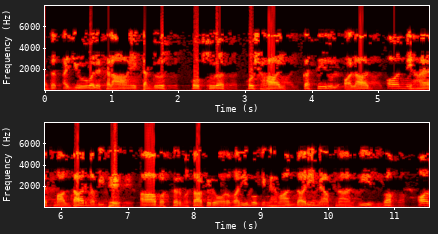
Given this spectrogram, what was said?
حضرت ایوب علیہ السلام ایک تندرست خوبصورت، خوشحال، کثیر الاولاد اور نہایت مالدار نبی تھے۔ آپ اکثر مسافروں اور غریبوں کی مہمانداری میں اپنا عزیز وقت اور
